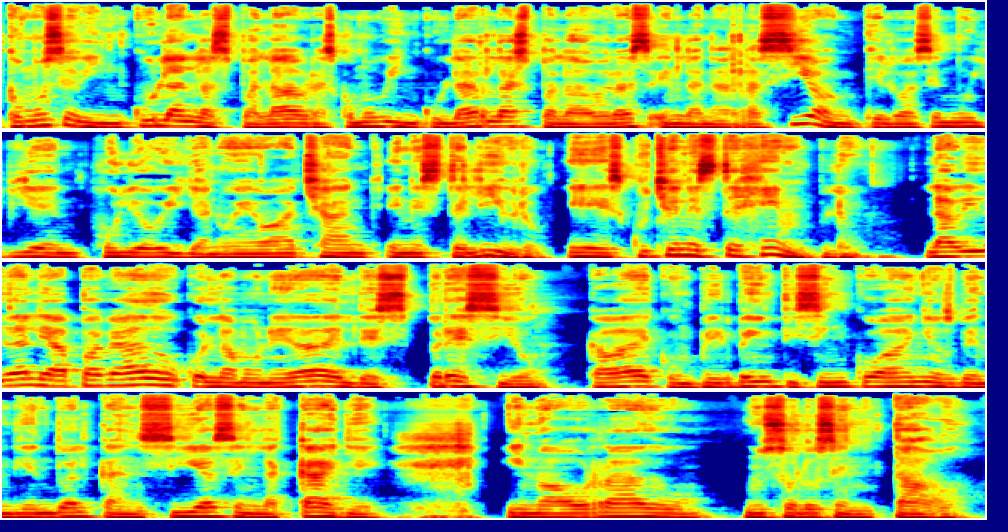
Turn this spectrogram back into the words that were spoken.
cómo se vinculan las palabras, cómo vincular las palabras en la narración, que lo hace muy bien Julio Villanueva Chang en este libro. Eh, escuchen este ejemplo. La vida le ha pagado con la moneda del desprecio. Acaba de cumplir 25 años vendiendo alcancías en la calle y no ha ahorrado un solo centavo.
